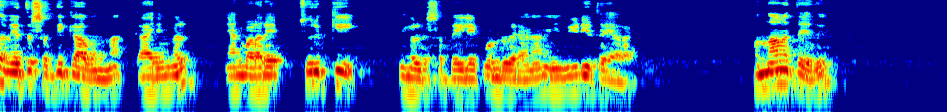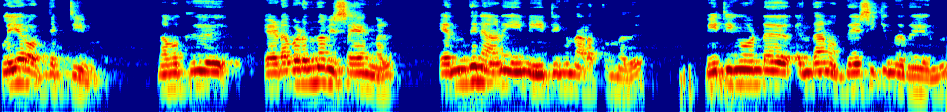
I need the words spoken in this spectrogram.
സമയത്ത് ശ്രദ്ധിക്കാവുന്ന കാര്യങ്ങൾ ഞാൻ വളരെ ചുരുക്കി നിങ്ങളുടെ ശ്രദ്ധയിലേക്ക് കൊണ്ടുവരാനാണ് ഈ വീഡിയോ തയ്യാറാക്കുന്നത്. ഒന്നാമത്തേത് ക്ലിയർ ഒബ്ജക്റ്റീവ്. നമുക്ക് ഇടപെടുന്ന വിഷയങ്ങൾ എന്തിനാണ് ഈ മീറ്റിംഗ് നടത്തുന്നത്? മീറ്റിംഗ് കൊണ്ട് എന്താണ് ഉദ്ദേശിക്കുന്നത് എന്ന്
